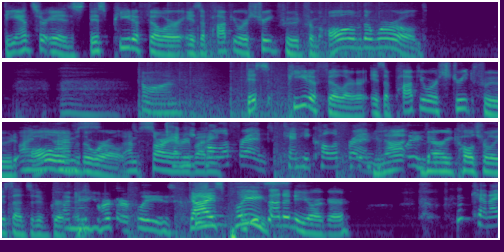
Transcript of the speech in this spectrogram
The answer is this pita filler is a popular street food from all over the world. Come on. This pita filler is a popular street food I all mean, over I'm the world. I'm sorry, Can everybody. Can he call a friend? Can he call a friend? Not Please. very culturally sensitive, A Griffin. New Yorker, please. Guys, He's please. not a New Yorker. Can I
